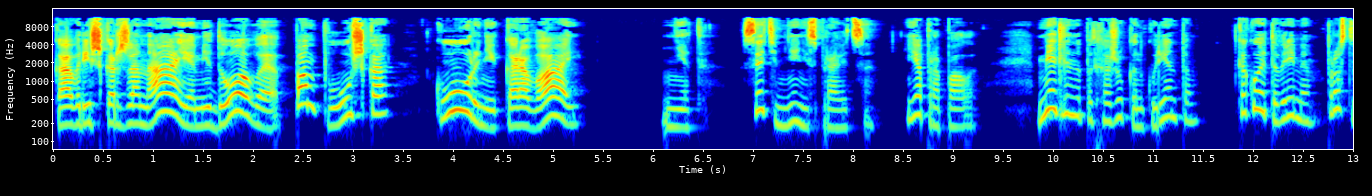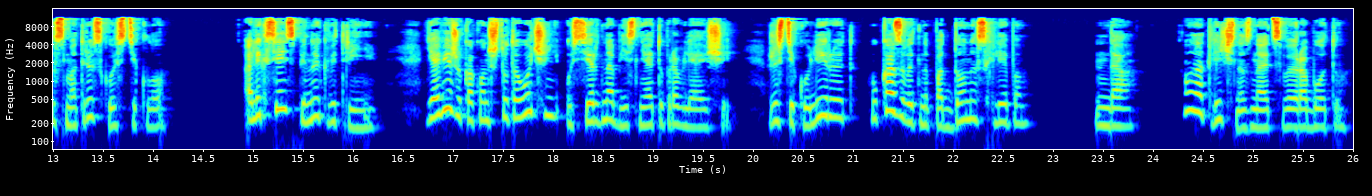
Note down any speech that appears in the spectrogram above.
Ковришка ржаная, медовая, пампушка, курник, каравай. Нет, с этим мне не справиться. Я пропала. Медленно подхожу к конкурентам. Какое-то время просто смотрю сквозь стекло. Алексей спиной к витрине. Я вижу, как он что-то очень усердно объясняет управляющей. Жестикулирует, указывает на поддоны с хлебом. Да, он отлично знает свою работу.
